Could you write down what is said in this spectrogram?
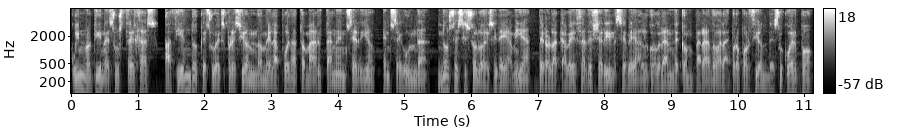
Quinn no tiene sus cejas, haciendo que su expresión no me la pueda tomar tan en serio, en segunda, no sé si solo es idea mía, pero la cabeza de Cheryl se ve algo grande comparado a la proporción de su cuerpo,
